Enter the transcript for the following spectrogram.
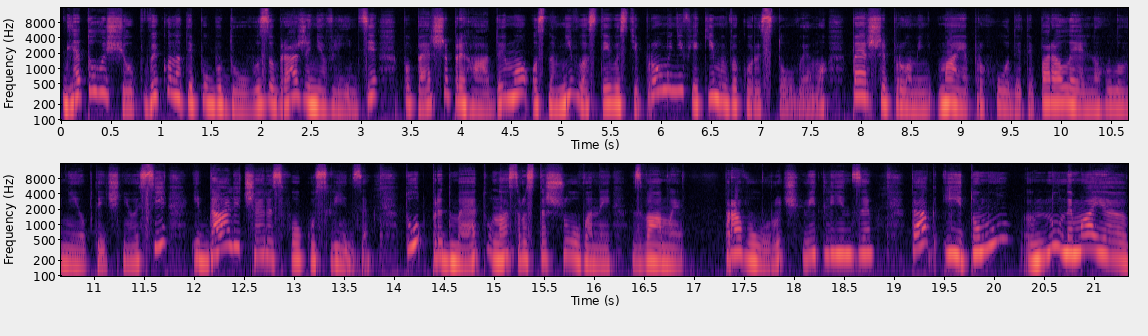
Для того, щоб виконати побудову зображення в лінзі, по-перше, пригадуємо основні властивості променів, які ми використовуємо. Перший промінь має проходити паралельно головній оптичній осі і далі через фокус лінзи. Тут предмет у нас розташований з вами праворуч від лінзи, так, і тому ну, немає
